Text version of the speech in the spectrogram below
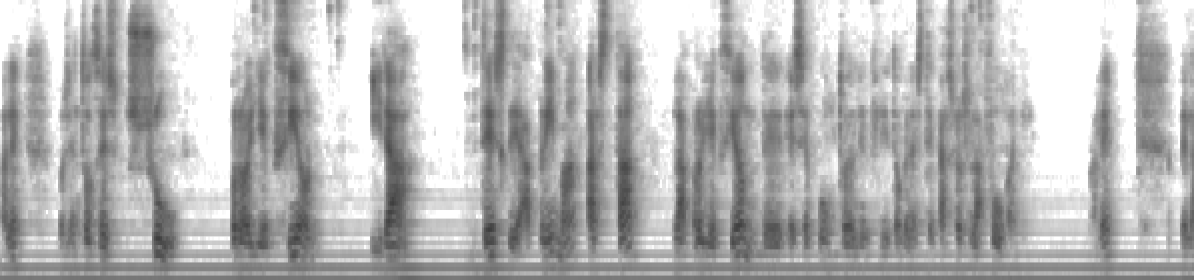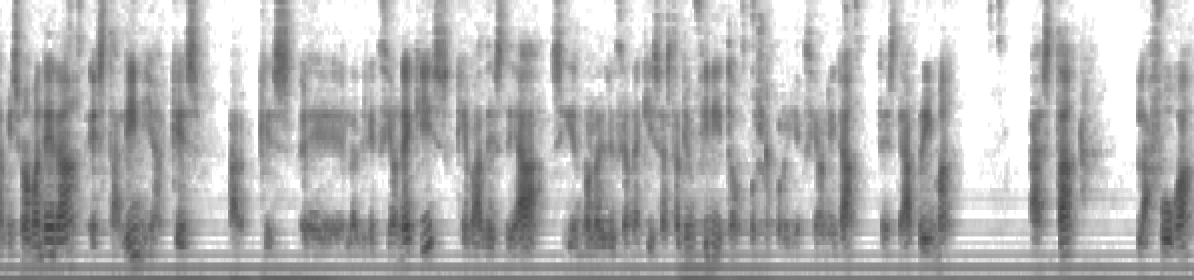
¿vale? Pues entonces su proyección irá desde A' hasta la proyección de ese punto del infinito, que en este caso es la fuga. ¿vale? De la misma manera, esta línea, que es que es eh, la dirección X, que va desde A, siguiendo la dirección X hasta el infinito, pues su proyección irá desde A' hasta la fuga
